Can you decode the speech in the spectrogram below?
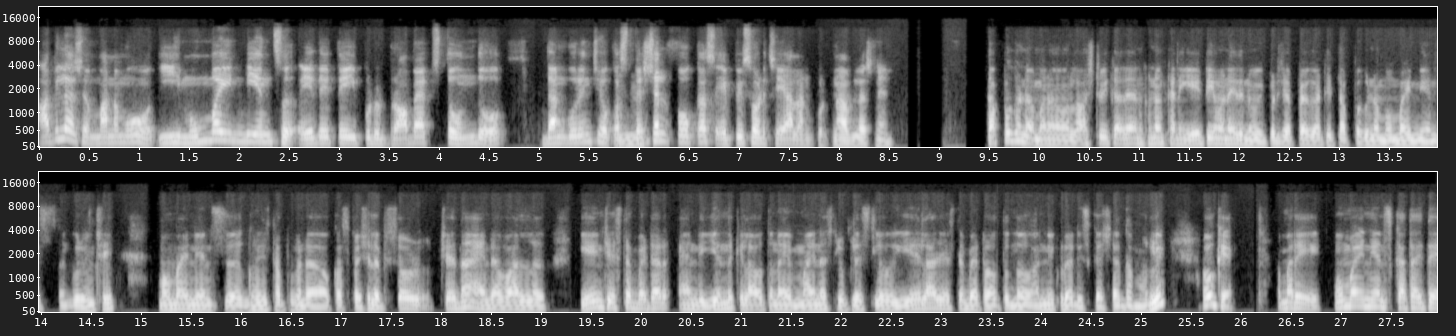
అభిలాష్ మనము ఈ ముంబై ఇండియన్స్ ఏదైతే ఇప్పుడు డ్రాబ్యాక్స్తో ఉందో దాని గురించి ఒక. స్పెషల్ ఫోకస్ ఎపిసోడ్ చేయాలనుకుంటున్నా అభిలాష్ నేను తప్పకుండా మనం లాస్ట్ వీక్ అదే అనుకున్నాం కానీ ఏ టీం అనేది నువ్వు ఇప్పుడు చెప్పావు కాబట్టి తప్పకుండా ముంబై ఇండియన్స్ గురించి ముంబై ఇండియన్స్ గురించి తప్పకుండా ఒక స్పెషల్ ఎపిసోడ్ చేద్దాం. అండ్ వాళ్ళు ఏం చేస్తే బెటర్ అండ్ ఎందుకు ఇలా అవుతున్నాయి? మైనస్లు ప్లస్లు ఎలా చేస్తే బెటర్ అవుతుందో అన్ని కూడా డిస్కస్ చేద్దాం మురళి. ఓకే మరి ముంబై ఇండియన్స్ కథ అయితే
